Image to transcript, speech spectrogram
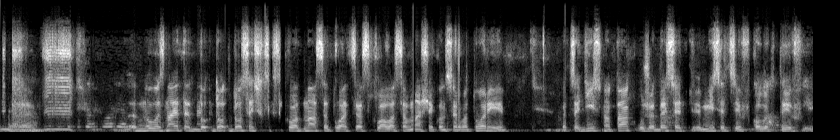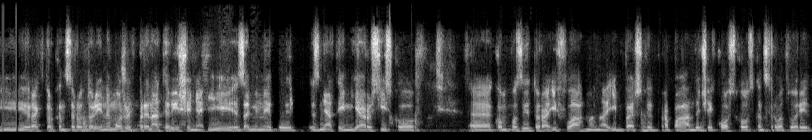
Е, Ну, ви знаєте, до, до, досить складна ситуація склалася в нашій консерваторії. Це дійсно так. Уже 10 місяців колектив і ректор консерваторії не можуть прийняти рішення і замінити зняти ім'я російського е, композитора і флагмана імперської пропаганди Чайковського з консерваторії.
